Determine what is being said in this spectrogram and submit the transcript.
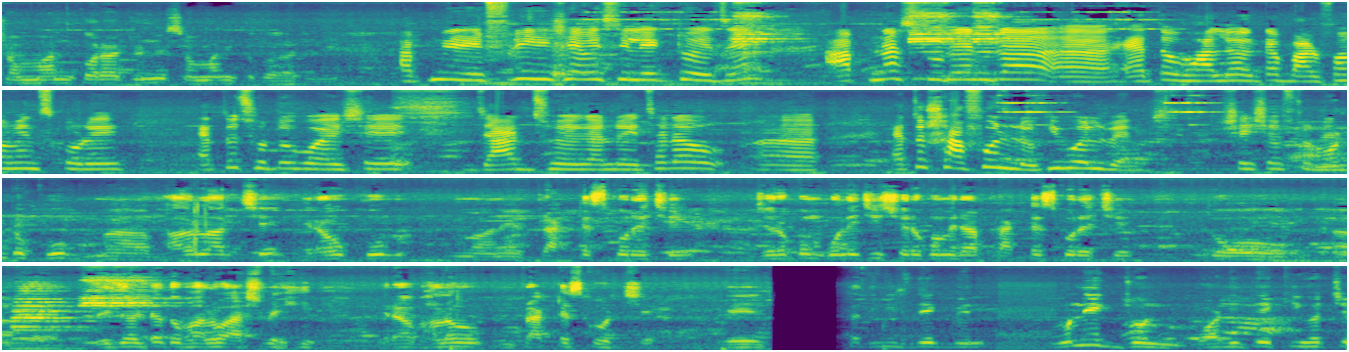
সম্মান করার জন্য সম্মানিত করার জন্য। আপনি রেফারি হিসেবে সিলেক্ট হয়েছে আপনার স্টুডেন্টরা এত ভালো একটা পারফরমেন্স করে এত ছোট বয়সে জাজ হয়ে গেল এছাড়াও এত সাফল্য কি বলবেন সেই সব আমার স্টুডেন্ট তো খুব ভালো লাগছে। এরাও খুব মানে প্র্যাকটিস করেছে। যেরকম বলেছি সেরকম এরা প্র্যাকটিস করেছে। তো রেজাল্টটা তো ভালো আসবেই। এরা ভালো প্র্যাকটিস করছে। একটা জিনিস দেখবেন অনেকজন বডিতে কি হচ্ছে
